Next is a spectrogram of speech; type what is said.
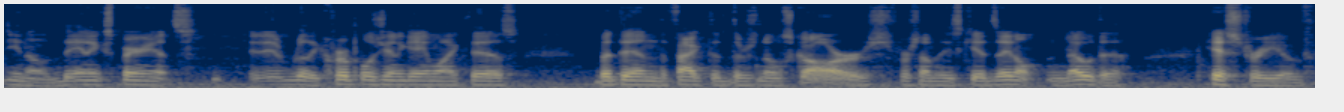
you know the inexperience it really cripples you in a game like this, but then the fact that there's no scars for some of these kids, they don't know the history of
